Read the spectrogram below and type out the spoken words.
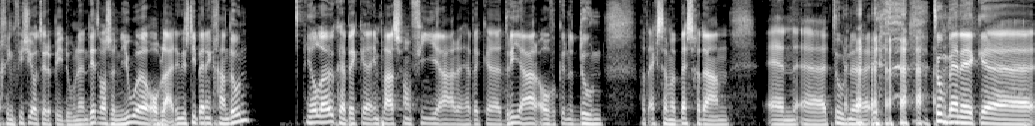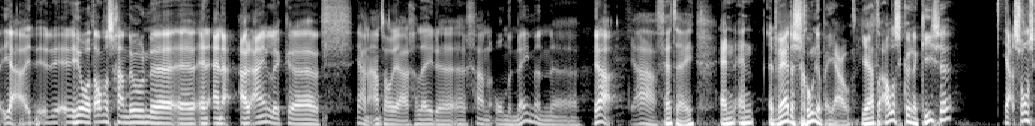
ging fysiotherapie doen. En dit was een nieuwe opleiding, dus die ben ik gaan doen. Heel leuk. Heb ik uh, in plaats van vier jaar heb ik uh, drie jaar over kunnen doen. Wat extra mijn best gedaan. En toen, toen ben ik ja, heel wat anders gaan doen. en, en uiteindelijk ja, een aantal jaar geleden gaan ondernemen. ja. ja, vet hé. En, en het werden schoenen bij jou. Je had alles kunnen kiezen. Ja, soms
